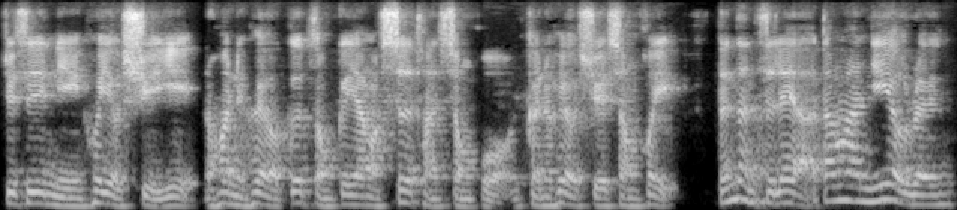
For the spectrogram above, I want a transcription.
就是你会有学业，然后你会有各种各样的社团生活，可能会有学生会等等之类的。当然，也有人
